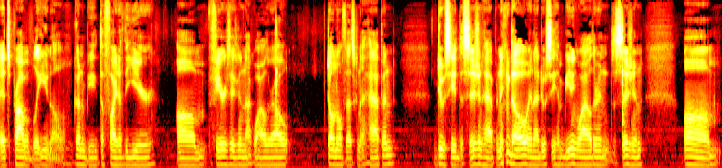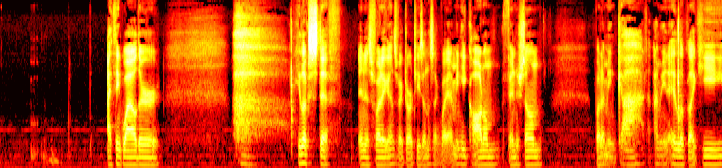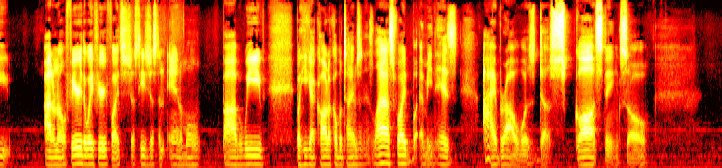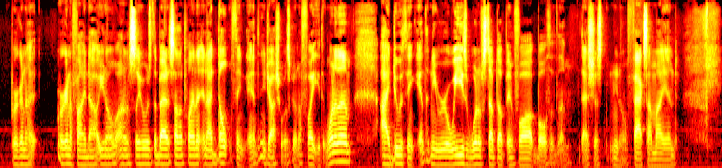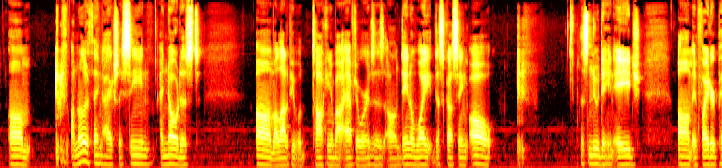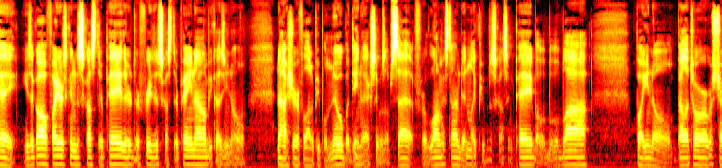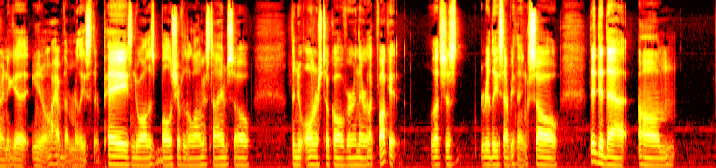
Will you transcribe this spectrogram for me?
it's probably you know gonna be the fight of the year. Um, says he's gonna knock Wilder out. Don't know if that's gonna happen. Do see a decision happening though, and I do see him beating Wilder in decision. Um, I think Wilder. he looks stiff in his fight against Victor Ortiz on the second fight. I mean, he caught him, finished him, but I mean, God, I mean, it looked like he I don't know. Fury, the way Fury fights, just he's just an animal. Bob Weave, but he got caught a couple times in his last fight. But I mean, his eyebrow was disgusting. So we're gonna we're gonna find out. You know, honestly, who was the baddest on the planet, and I don't think Anthony Joshua was gonna fight either one of them. I do think Anthony Ruiz would have stepped up and fought both of them. That's just you know facts on my end. Um, another thing I actually seen, I noticed um, a lot of people talking about afterwards is um, Dana White discussing, oh, this new day and age um, in fighter pay. He's like, oh, fighters can discuss their pay. They're, they're free to discuss their pay now because, you know, not sure if a lot of people knew, but Dana actually was upset for the longest time, didn't like people discussing pay, blah, blah, blah, blah, blah. But, you know, Bellator was trying to get, you know, have them release their pays and do all this bullshit for the longest time. So the new owners took over and they were like, fuck it. Let's just release everything. So they did that. Um,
